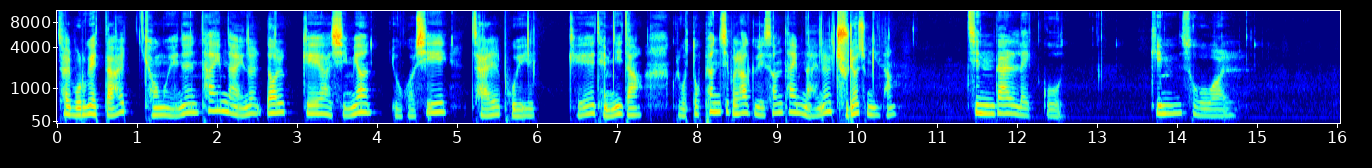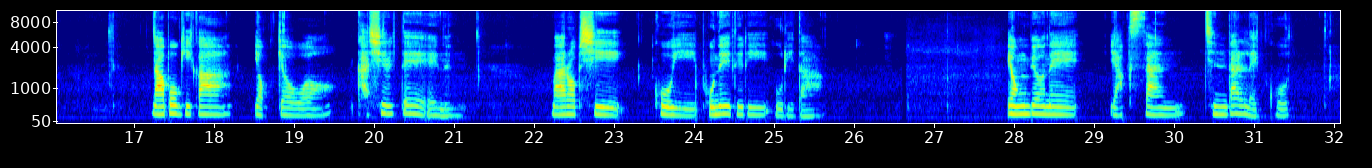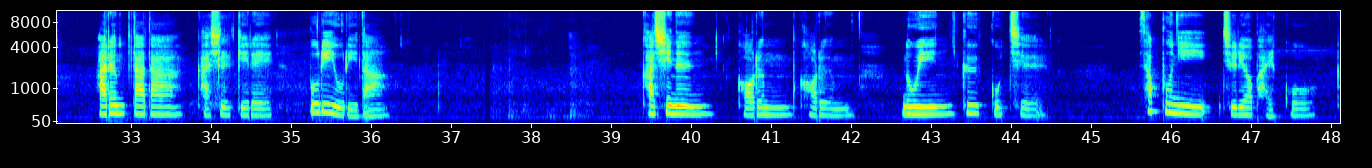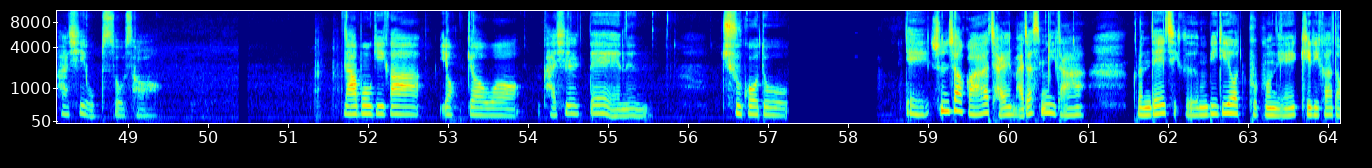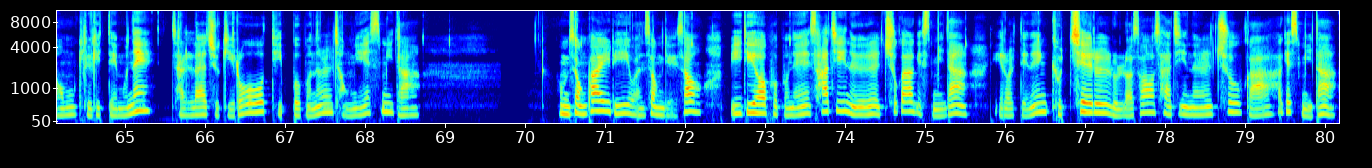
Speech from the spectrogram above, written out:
잘 모르겠다 할 경우에는 타임라인을 넓게 하시면 이것이 잘 보이게 됩니다. 그리고 또 편집을 하기 위해선 타임라인을 줄여줍니다. 진달래꽃 김소월 나보기가 역겨워 가실 때에는 말없이 고이 보내드리 우리다. 영변의 약산 진달래꽃 아름따다 가실 길에 뿌리우리다. 가시는 걸음 걸음 놓인 그 꽃을 사뿐히 들여 밟고 가시옵소서. 나보기가 역겨워 가실 때에는 죽어도 네, 순서가 잘 맞았습니다. 그런데 지금 미디어 부분의 길이가 너무 길기 때문에 잘라주기로 뒷부분을 정리했습니다. 음성 파일이 완성돼서 미디어 부분에 사진을 추가하겠습니다. 이럴 때는 교체를 눌러서 사진을 추가하겠습니다.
